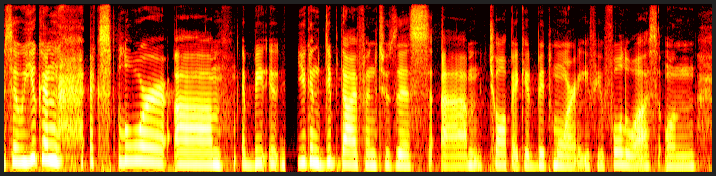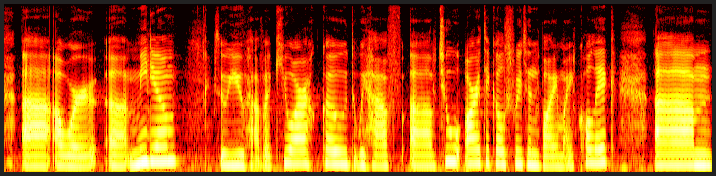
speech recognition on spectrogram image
So you can explore um, a bit, you can deep dive into this um, topic a bit more if you follow us on uh, our uh, Medium. So you have a QR code. We have uh, two articles written by my colleague um,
